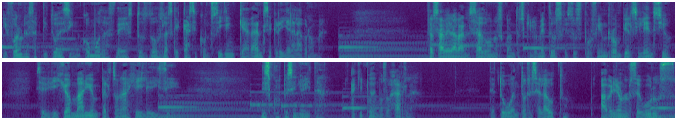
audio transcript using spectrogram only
y fueron las actitudes incómodas de estos dos las que casi consiguen que Adán se creyera la broma. Tras haber avanzado unos cuantos kilómetros, Jesús por fin rompe el silencio, se dirigió a Mario en personaje y le dice, Disculpe señorita, aquí podemos bajarla. Detuvo entonces el auto, abrieron los seguros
